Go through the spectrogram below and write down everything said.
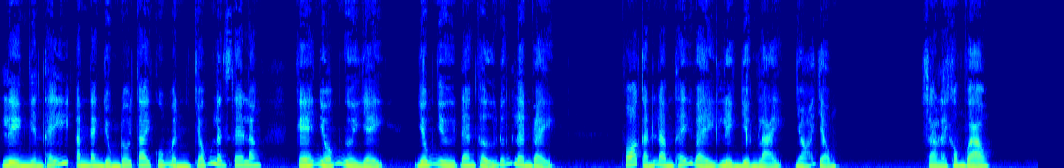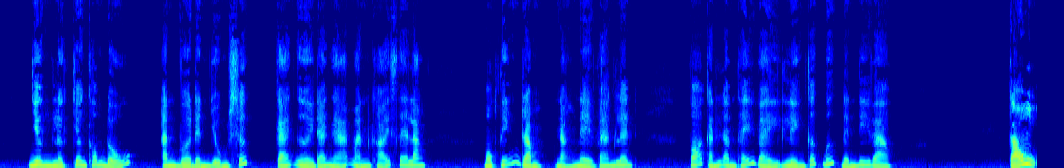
liền nhìn thấy anh đang dùng đôi tay của mình chống lên xe lăn, kẻ nhổm người dậy, giống như đang thử đứng lên vậy. Phó Cảnh Lâm thấy vậy liền dừng lại, nhỏ giọng. Sao lại không vào? Nhưng lực chân không đủ, anh vừa định dùng sức, cả người đã ngã mạnh khỏi xe lăn. Một tiếng rầm nặng nề vang lên. Phó Cảnh Lâm thấy vậy liền cất bước định đi vào. Cậu!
